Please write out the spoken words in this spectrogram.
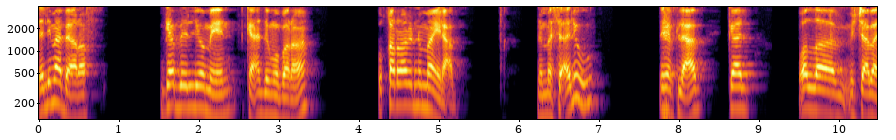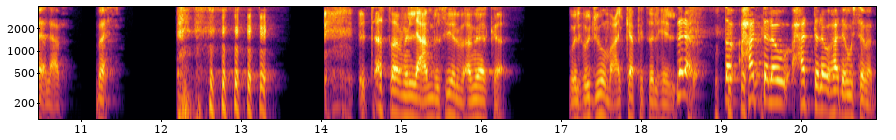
للي ما بيعرف قبل يومين كان عنده مباراة وقرر إنه ما يلعب. لما سألوه ليش بتلعب؟ قال والله مش جاي ألعب بس. تأثر من اللي عم بيصير بأمريكا والهجوم على الكابيتول هيل. لا لا. طب حتى لو حتى لو هذا هو السبب.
